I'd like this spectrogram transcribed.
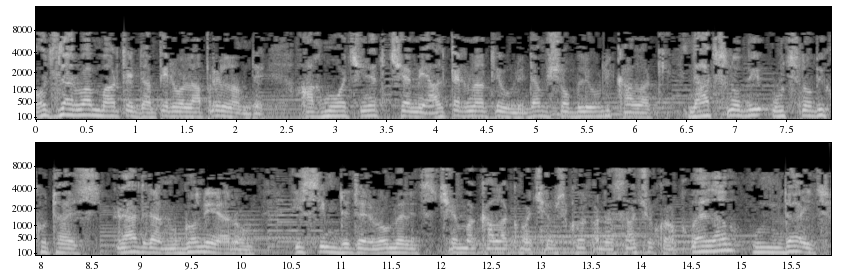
28 მარტიდან 1 აპრილამდე აღმოაჩინეთ ჩემი ალტერნატიული და მშობლიური ქალაქი, ნაცნობი უცნობი ქუთაისი, რადგან მგონია რომ ის იმდედე რომელიც ჩემმა ქალაქმა ჩემს ქვეყანას აჩუქა, ყველამ უნდა Deutsch.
